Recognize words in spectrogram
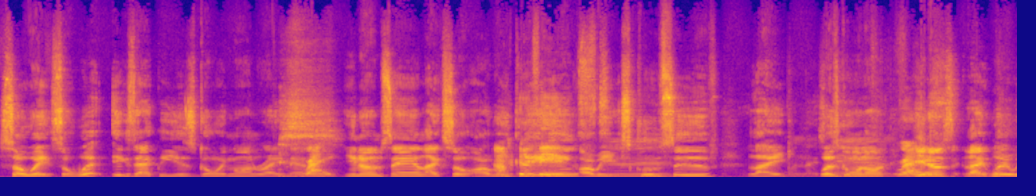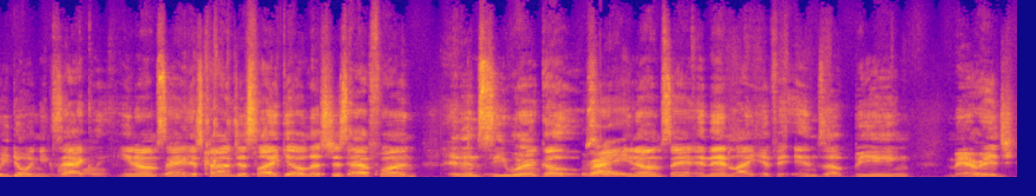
So wait, so what exactly is going on right now? Right. You know what I'm saying? Like, so are we I'm dating? confused. Are we mm. exclusive? Like, oh, One night what's going on? Right. You know, what I'm saying? like, what are we doing exactly? You know what I'm saying? Right. It's kind of just like, yo, let's just have fun and then see where it goes. Right. You know what I'm saying? And then like, if it ends up being marriage.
